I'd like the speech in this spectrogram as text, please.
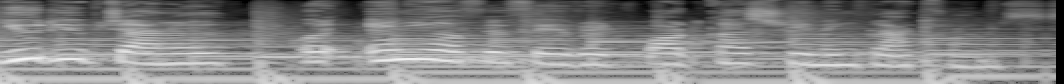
YouTube channel, or any of your favorite podcast streaming platforms.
